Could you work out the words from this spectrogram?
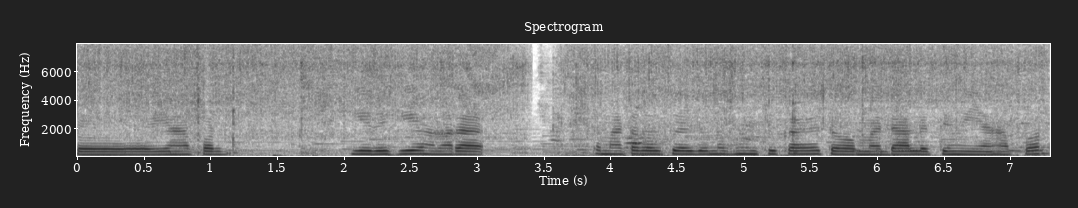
तो यहाँ पर ये देखिए हमारा टमाटर और प्याज दोनों भून चुका है। तो मैं डाल लेती हूँ यहाँ पर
